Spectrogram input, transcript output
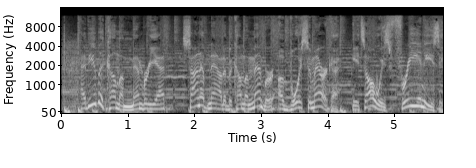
Have you become a member yet? Sign up now to become a member of Voice America. It's always free and easy.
